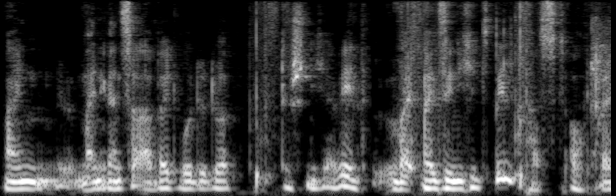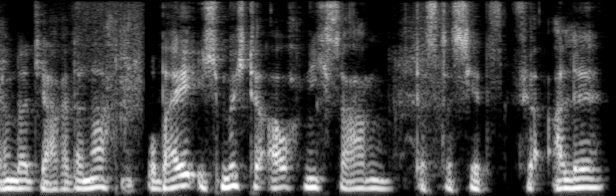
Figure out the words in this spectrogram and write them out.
Mein, meine ganze Arbeit wurde dort praktisch nicht erwähnt, weil, weil sie nicht ins Bild passt, auch 300 Jahre danach. Wobei ich möchte auch nicht sagen, dass das jetzt für alle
